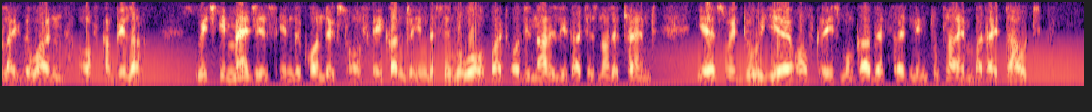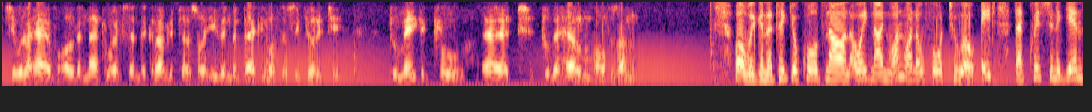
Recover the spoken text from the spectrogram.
like the one of Kabila, which emerges in the context of a country in the civil war, but ordinarily that is not a trend. Yes, we do hear of Grace Mugabe threatening to climb, but I doubt she will have all the networks and the gravitas or even the backing of the security to make it through to the helm of ZANU. Well, we're going to take your calls now on 0891 104 208. That question again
